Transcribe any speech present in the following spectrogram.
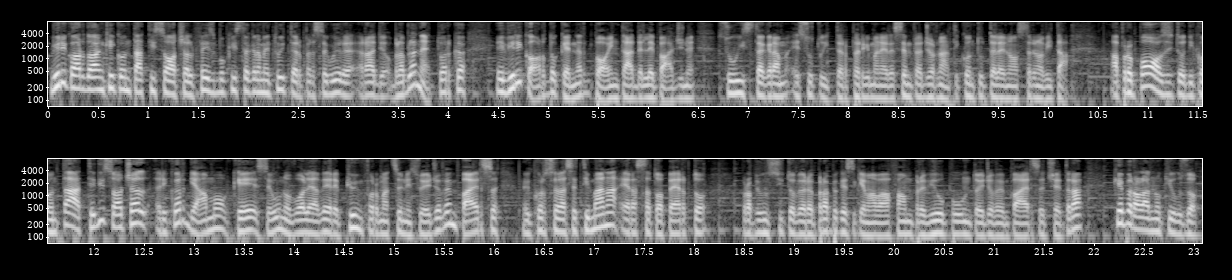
Vi ricordo anche i contatti social Facebook, Instagram e Twitter per seguire Radio BlaBla Network e vi ricordo che Nerdpoint ha delle pagine su Instagram e su Twitter per rimanere sempre aggiornati con tutte le nostre novità. A proposito di contatti e di social, ricordiamo che se uno vuole avere più informazioni su Age of Empires, nel corso della settimana era stato aperto proprio un sito vero e proprio che si chiamava fanpreview.age eccetera, che però l'hanno chiuso.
